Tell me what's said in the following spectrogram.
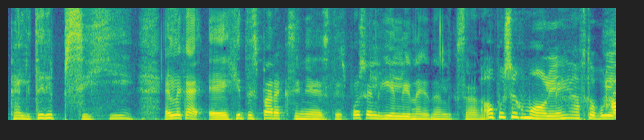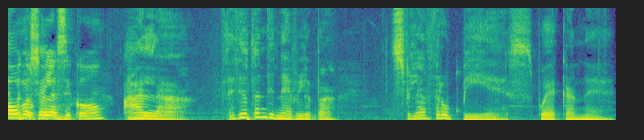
Καλύτερη ψυχή. Έλεγα, έχει τις παραξενιές της. Πώς έλεγε η Ελίνα για την Αλεξάνδρα; Όπως έχουμε όλοι, αυτό που λέμε το κλασικό. Αλλά, δηλαδή όταν την έβλεπα, τις φιλανθρωπίες που έκανε,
